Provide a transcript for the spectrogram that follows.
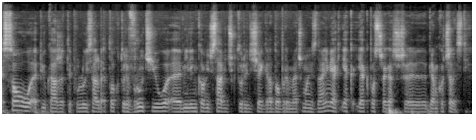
są piłkarze typu Luis Alberto, który wrócił, e, Milinkowicz-Savic, który dzisiaj gra dobry mecz moim zdaniem. Jak, jak, jak postrzegasz e, Bianco Celestich?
